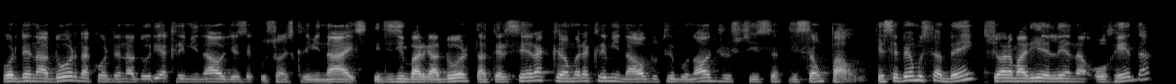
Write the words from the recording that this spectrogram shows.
coordenador da Coordenadoria Criminal de Execuções Criminais e desembargador da Terceira Câmara Criminal do Tribunal de Justiça de São Paulo. Recebemos também a senhora Maria Helena Orreda,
